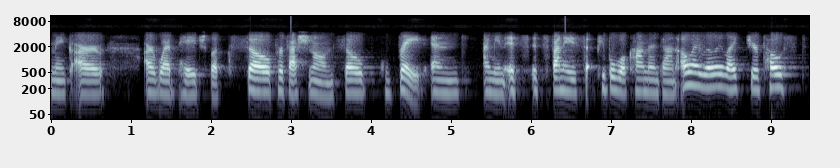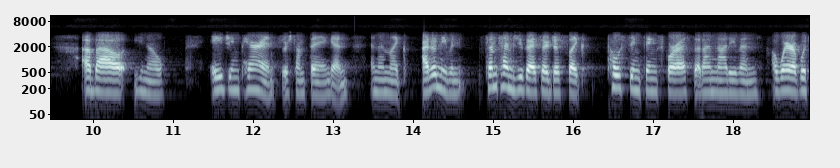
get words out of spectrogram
make our our webpage look so professional and so great. And I mean, it's it's funny. People will comment on, "Oh, I really liked your post about you know aging parents or something," and and I'm like, I don't even. Sometimes you guys are just like posting things for us that I'm not even aware of, which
